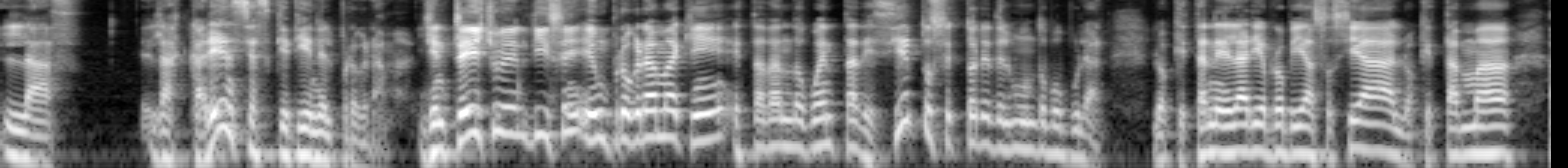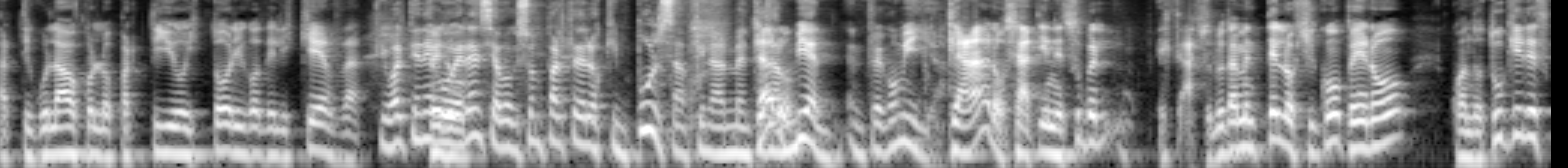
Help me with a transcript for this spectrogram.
las, las carencias que tiene el programa. Y entre ellos, él dice, es un programa que está dando cuenta de ciertos sectores del mundo popular, los que están en el área de propiedad social, los que están más articulados con los partidos históricos de la izquierda. Que igual tiene Pero- coherencia porque son parte de los que impulsan finalmente Claro. también, entre comillas. Claro, o sea, tiene súper, es absolutamente lógico, pero cuando tú quieres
